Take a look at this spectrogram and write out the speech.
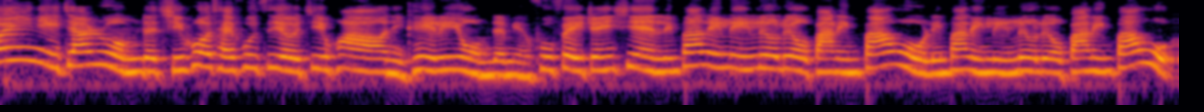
欢迎你加入我们的期货财富自由计划哦！你可以利用我们的免付费专线零八零零六六八零八五零八零零六六八零八五，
